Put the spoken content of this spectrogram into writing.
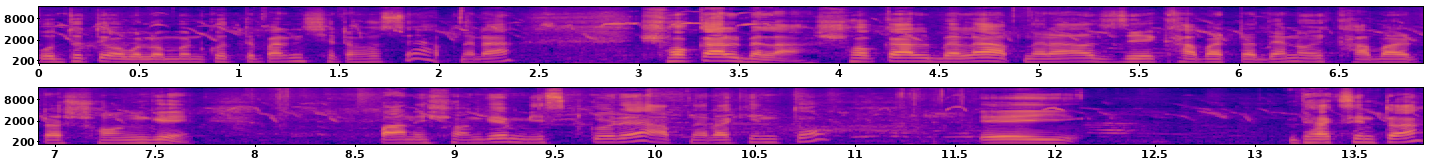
পদ্ধতি অবলম্বন করতে পারেন, সেটা হচ্ছে আপনারা সকালবেলা সকালবেলা আপনারা যে খাবারটা দেন, ওই খাবারটার সঙ্গে, পানির সঙ্গে মিক্সড করে আপনারা কিন্তু এই ভ্যাকসিনটা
